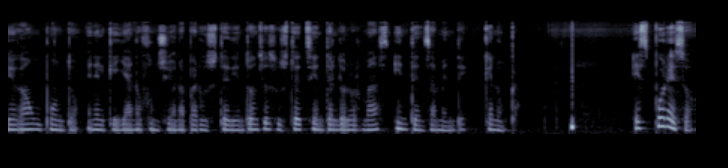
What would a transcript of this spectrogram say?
llega a un punto en el que ya no funciona para usted y entonces usted siente el dolor más intensamente que nunca. Es por eso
